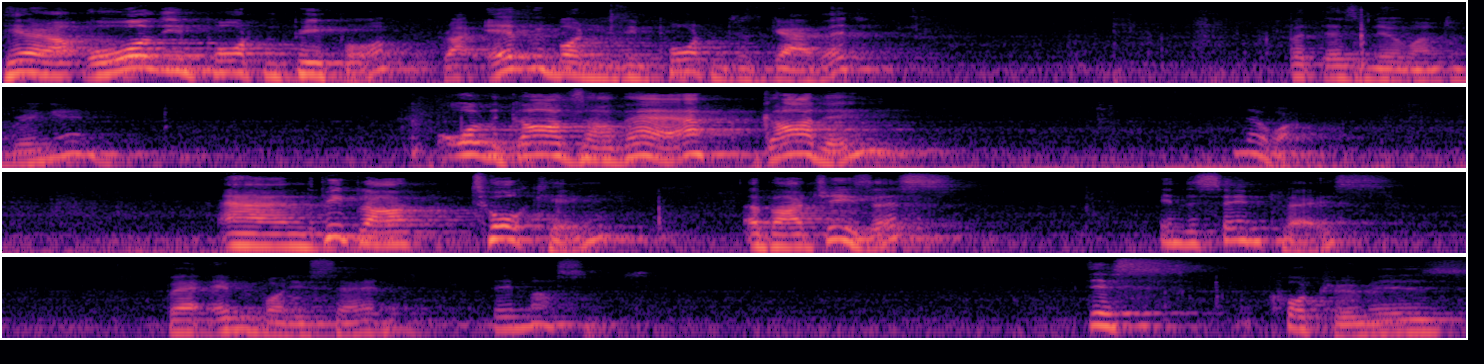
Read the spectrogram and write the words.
here are all the important people, right? Everybody who's important is gathered, but there's no one to bring in. All the guards are there guarding, no one. And the people are talking about Jesus in the same place where everybody said they mustn't. This courtroom is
